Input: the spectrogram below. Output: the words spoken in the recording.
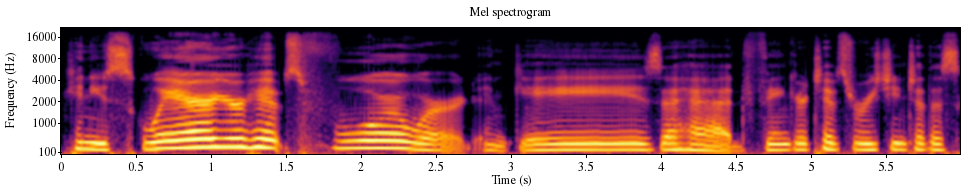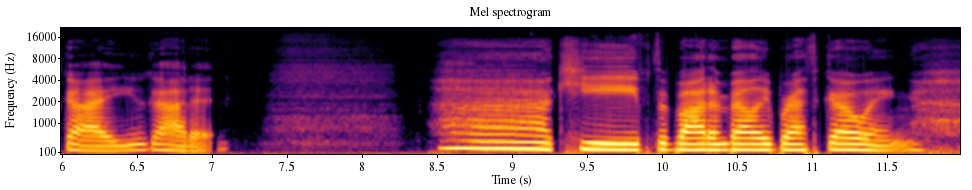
Can you square your hips forward and gaze ahead? Fingertips reaching to the sky. You got it. Ah, keep the bottom belly breath going.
